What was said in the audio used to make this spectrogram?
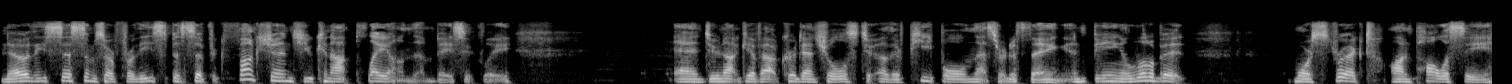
no, these systems are for these specific functions. You cannot play on them, basically. And do not give out credentials to other people and that sort of thing. And being a little bit more strict on policy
